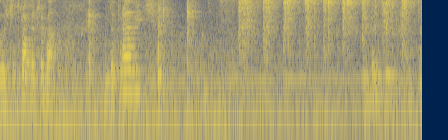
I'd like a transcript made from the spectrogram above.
Tylko jeszcze trochę trzeba doprawić. I będzie pychota.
